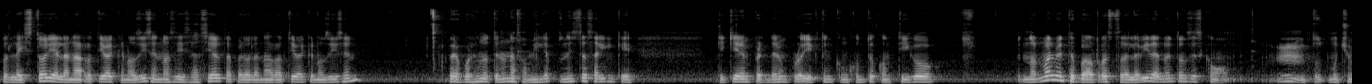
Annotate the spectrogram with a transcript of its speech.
pues la historia, la narrativa que nos dicen, no sé si es cierta, pero la narrativa que nos dicen. Pero por ejemplo, tener una familia, pues necesitas alguien que, que quiera emprender un proyecto en conjunto contigo, pues, normalmente para el resto de la vida, ¿no? Entonces como mm, pues mucho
